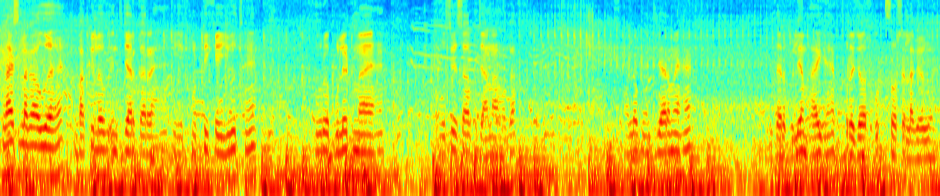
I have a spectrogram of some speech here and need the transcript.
फ्लैश लगा हुआ है। बाकी लोग इंतज़ार कर रहे हैं कि ये खूटी के यूथ हैं, पूरे बुलेट में आए हैं। उसी हिसाब जाना होगा। हम लोग इंतज़ार में हैं। इधर विलियम भाई हैं, पूरे ज़ोर उत्सव से लगे हुए हैं।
